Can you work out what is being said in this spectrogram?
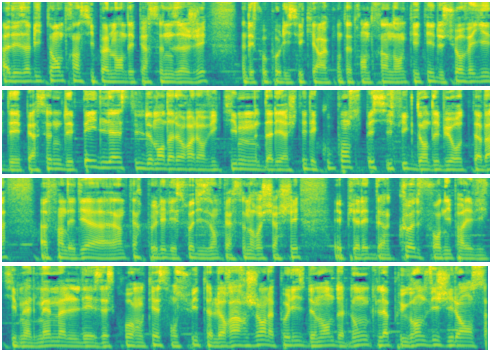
à des habitants, principalement des personnes âgées. Des faux policiers qui racontent être en train d'enquêter, de surveiller des personnes des pays de l'Est. Ils demandent alors à leurs victimes d'aller acheter des coupons spécifiques dans des bureaux de tabac afin d'aider à interpeller les soi-disant personnes recherchées. Et puis à l'aide d'un code fourni par les victimes elles-mêmes, les escrocs encaissent ensuite leur argent. La police demande donc la plus grande vigilance.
